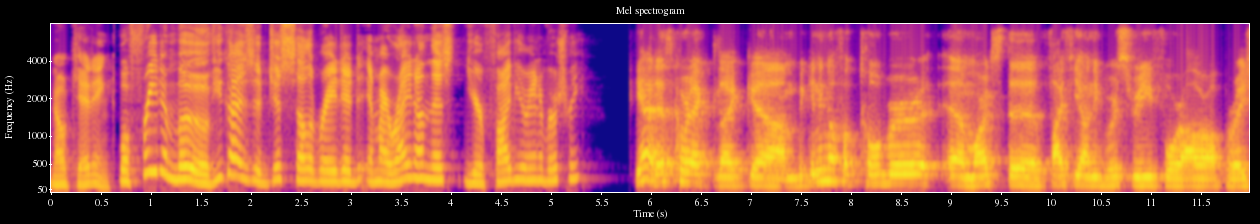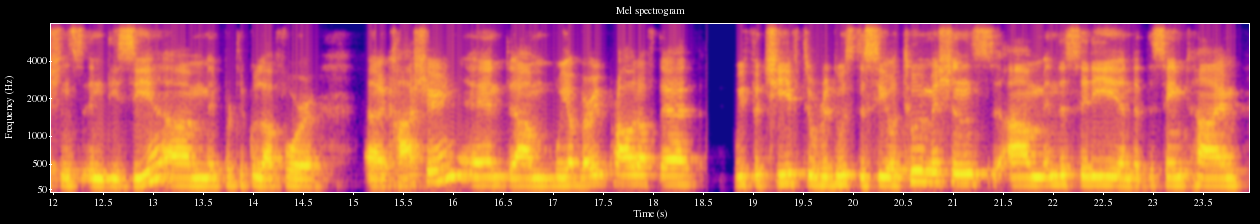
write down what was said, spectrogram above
No kidding. Well, Free to Move, you guys have just celebrated, am I right on this, your five year anniversary? Yeah, that's correct. Like um, beginning of October uh, marks the five year anniversary for our operations in DC, um, in particular for uh, car sharing. And um, we are very proud of that. We've achieved to reduce the CO2 emissions um, in the city and at the same time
